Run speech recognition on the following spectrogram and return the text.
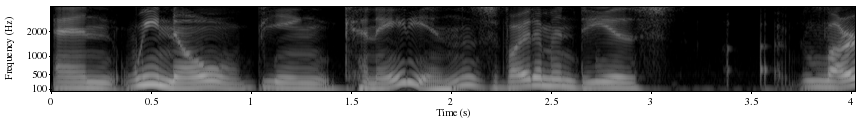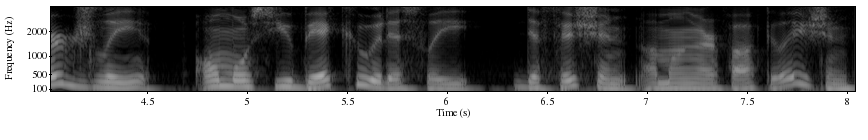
And we know, being Canadians, vitamin D is largely almost ubiquitously deficient among our population.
